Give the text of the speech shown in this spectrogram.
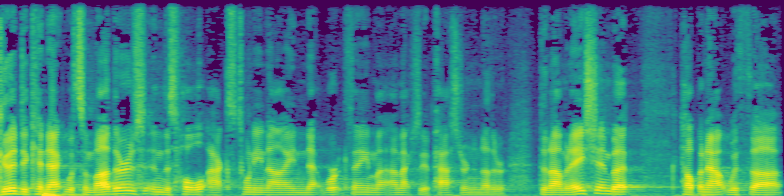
good to connect with some others in this whole Acts 29 network thing. I'm actually a pastor in another denomination, but helping out with, uh,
